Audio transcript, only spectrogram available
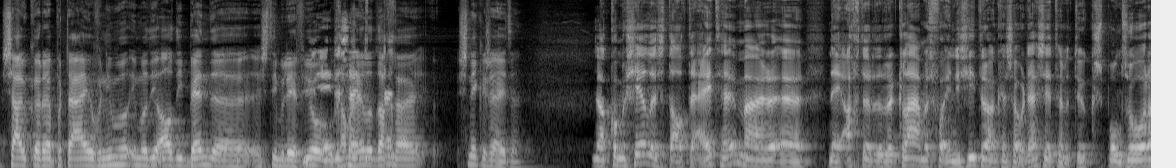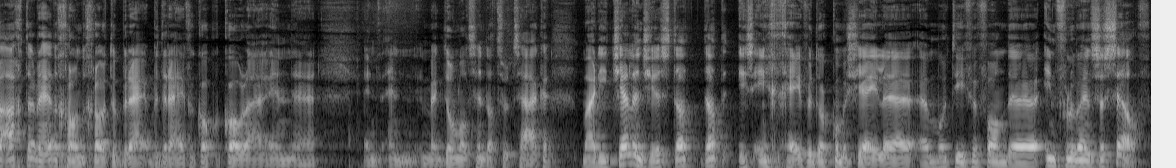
suikerpartij of iemand, iemand die al die benden stimuleert. Van, joh, nee, gaan we de hele dag uh, snickers eten. Nou, commercieel is het altijd, hè, maar uh, nee, achter de reclames voor energiedrank en zo, daar zitten natuurlijk sponsoren achter. Hè, de, gewoon de grote bedrijven, Coca-Cola en, uh, en, en McDonald's en dat soort zaken. Maar die challenges, dat, dat is ingegeven door commerciële uh, motieven van de influencers zelf.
